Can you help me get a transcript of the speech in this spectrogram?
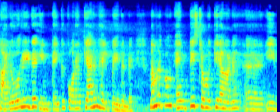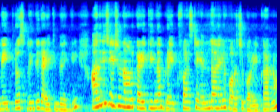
കലോറിയുടെ ഇൻടേക്ക് കുറയ്ക്കാനും ഹെൽപ്പ് ചെയ്യുന്നുണ്ട്. നമ്മളിപ്പം എം ടി സ്റ്റൊമക്കിലാണ് ഈ വെയിറ്റ് ലോസ് ഡ്രിങ്ക് കഴിക്കുന്നതെങ്കിൽ അതിനുശേഷം നമ്മൾ കഴിക്കുന്ന ബ്രേക്ക്ഫാസ്റ്റ് എന്തായാലും കുറച്ച് കുറയും. കാരണം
